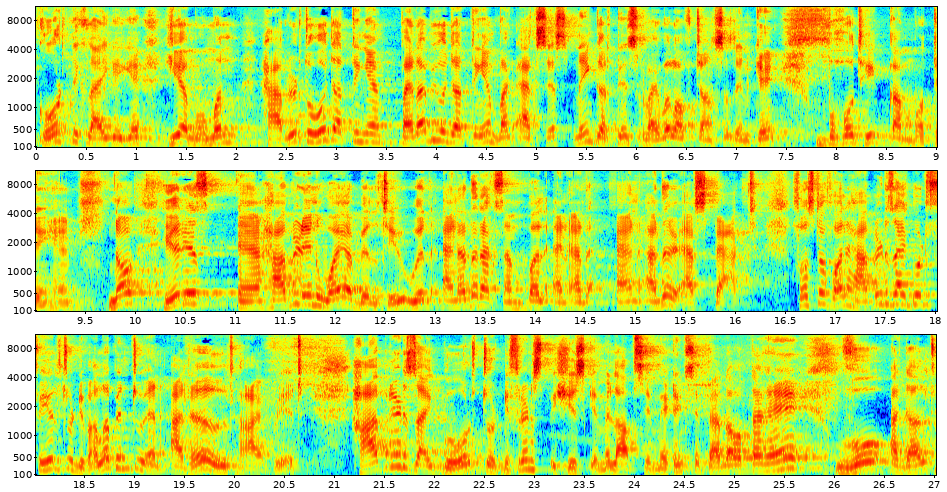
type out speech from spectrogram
गोट दिखलाई गई है। ये अमूमन हाइब्रिड तो हो जाती हैं, पैदा भी हो जाती हैं बट एक्सेस एडजस्ट नहीं करते सर्वाइवल ऑफ़ चांसेस इनके बहुत ही कम होते हैं। No here is hybrid inviability with another example and and other aspect First of all, hybrid zygote fails to develop into an adult hybrid. Hybrid zygote जो डिफरेंट स्पीशीज़ के मिलाप से मेटिंग से पैदा होता है वो अडल्ट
